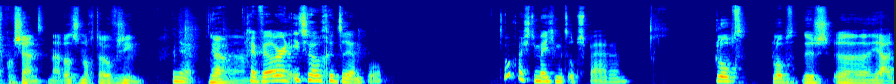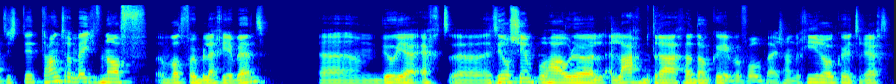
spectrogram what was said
0,5 procent. Nou, dat is nog te overzien. Ja. Ja, Ehm, Geeft wel weer een iets hogere drempel. Toch? Als je het een beetje moet opsparen. Klopt, klopt. Dus eh, ja, dus dit hangt er een beetje vanaf wat voor belegger je bent. Ehm, wil je echt eh, het heel simpel houden, lage bedragen, dan kun je bijvoorbeeld bij zo'n De Giro kun je terecht.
